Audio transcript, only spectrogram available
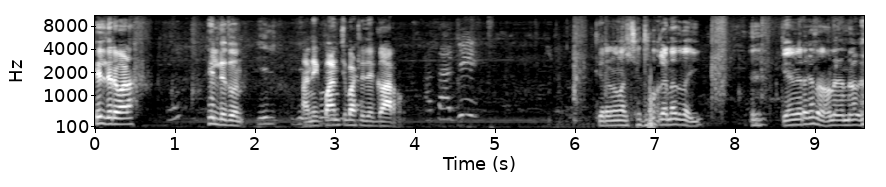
हिल दे रे बाळा. हिल दे दोन. आणि एक पानची बाटली दे गार. किराणा मालच्या दुकानात बाई. कॅमेरा कसा लावला त्यांना बघा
